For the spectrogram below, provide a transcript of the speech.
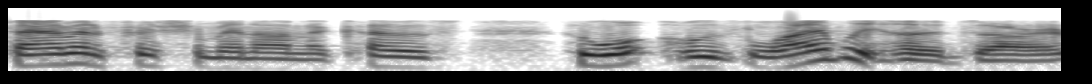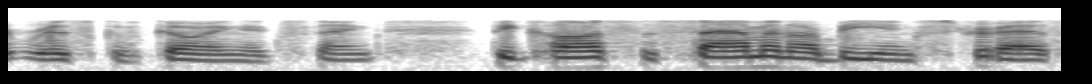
salmon fishermen on the coast who, whose livelihoods are at risk of going extinct because the salmon are being stressed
